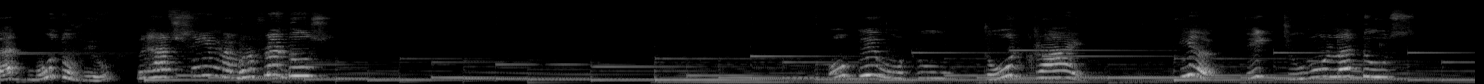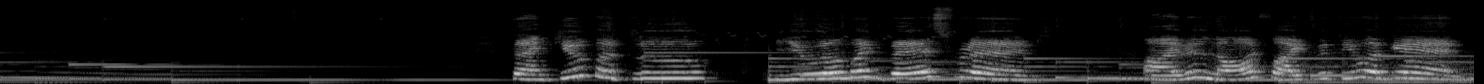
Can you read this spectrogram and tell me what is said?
That both of you will have same number of laddus. Okay, Motu, don't cry. Here, take two more laddus. Thank you, Patlu. You are my best friend. I will not fight with you again.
